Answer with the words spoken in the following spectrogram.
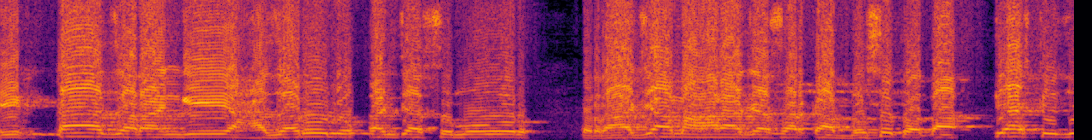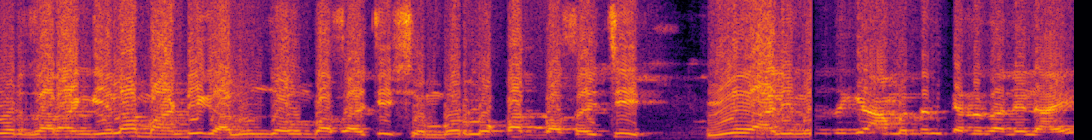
एकटा जरांगे हजारो लोकांच्या समोर राजा महाराजासारखा बसत होता त्या स्टेजवर जरांगीला मांडी घालून जाऊन बसायची शंभर लोकात बसायची वेळ आली म्हणजे की आमंत्रण करण्यात आलेलं आहे.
